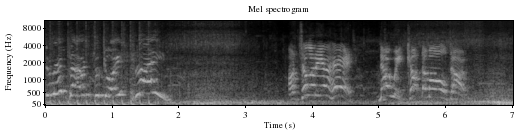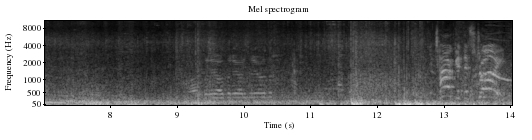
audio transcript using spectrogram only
The Red Baron forgot his plane! Artillery ahead! Now we cut them all down! Yardır yardır yardır. Target destroyed!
